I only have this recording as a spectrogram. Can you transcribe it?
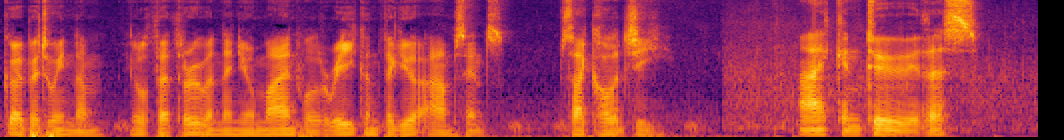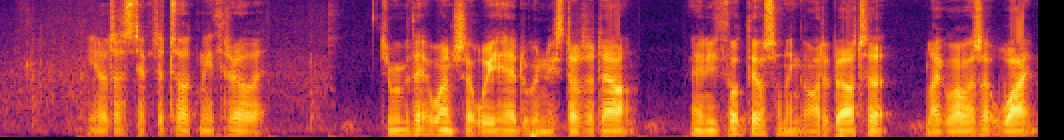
Go between them. You'll fit through and then your mind will reconfigure your arm sense. Psychology. I can do this. You'll just have to talk me through it. Do you remember that one shot we had when we started out? And you thought there was something odd about it? Like why was it white?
